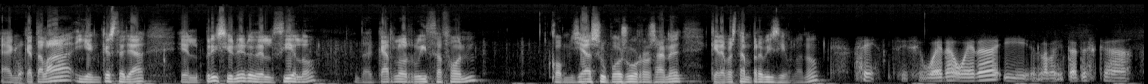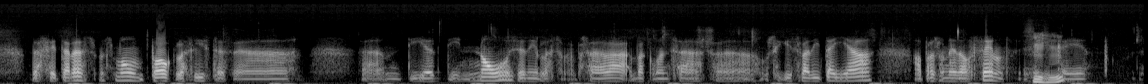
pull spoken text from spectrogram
en català i en castellà El prisionero del cielo, de Carlos Ruiz Zafón, com ja suposo, Rosana, que era bastant previsible, no? Sí, sí, sí, ho era, ho era, i la veritat és que, de fet, ara es, es mouen poc les llistes. Eh, en dia 19, és a dir, la setmana passada va, va començar, a, o sigui, es va editar ja El presoner del cel, és a dir, uh -huh. que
